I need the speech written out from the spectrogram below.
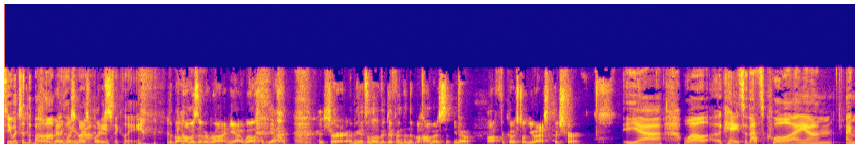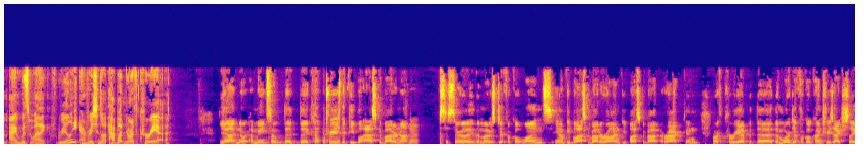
So you went to the Bahamas. Um, and it was a nice Iran, place. Basically, the Bahamas of Iran. Yeah, well, yeah, sure. I mean, it's a little bit different than the Bahamas, you know, off the coastal U.S., but sure. Yeah. Well, okay. So that's cool. I um, I'm, I was like, really every single. How about North Korea? Yeah. No, I mean, so the the countries that people ask about are not necessarily the most difficult ones. You know, people ask about Iran, people ask about Iraq and North Korea, but the, the more difficult countries actually,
